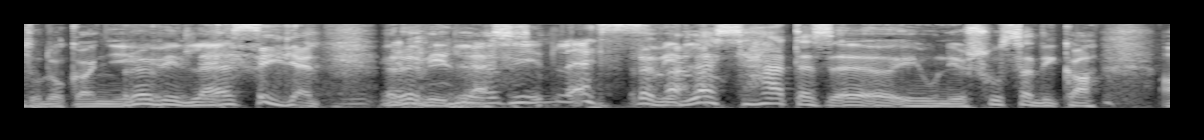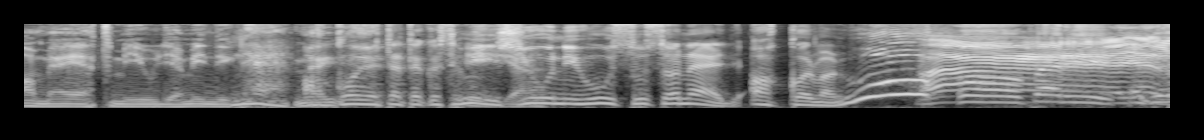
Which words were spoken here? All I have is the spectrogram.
tudok annyi. Rövid lesz. Igen, rövid lesz. Rövid lesz. Rövid lesz, hát ez június 20-a, amelyet mi ugye mindig... Ne, akkor jöttetek össze, mi is Igen. júni 20-21, akkor van. Hú, Á, Feri! ez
